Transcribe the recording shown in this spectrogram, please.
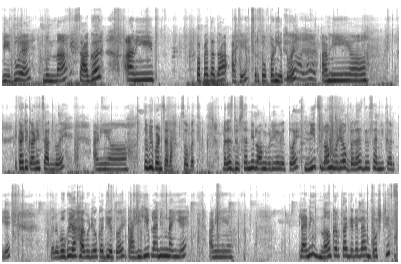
वेदू आहे मुन्ना सागर आणि पप्यादादा आहे तर तो पण येतो आहे आम्ही एका ठिकाणी चाललो आहे आणि तुम्ही पण चला सोबत. बऱ्याच दिवसांनी लाँग व्हिडिओ येतो आहे मीच लाँग व्हिडिओ बऱ्याच दिवसांनी करते तर बघूया हा व्हिडिओ कधी येतो आहे काहीही प्लॅनिंग नाही आहे आणि प्लॅनिंग न करता गेलेल्या गोष्टीच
